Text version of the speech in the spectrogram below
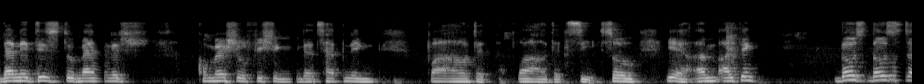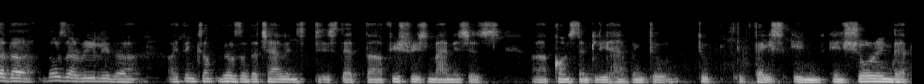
than it is to manage commercial fishing that's happening far out at far out at sea. So yeah, um, I think those those are the those are really the I think some, those are the challenges that uh, fisheries managers uh, constantly having to, to to face in ensuring that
